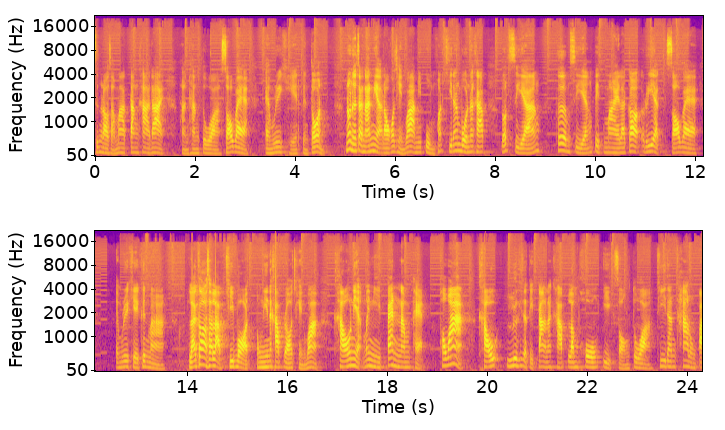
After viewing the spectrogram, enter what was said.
ซึ่งเราสามารถตั้งค่าได้ผ่านทางตัวซอฟต์แวร์ Emery Case เป็นต้น นอกเหนือจากนั้นเนี่ยเราก็จะเห็นว่ามีปุ่มฮอตคีย์ด้านบนนะครับ ลดเสียง เพิ่มเสียง ปิดไมค์แล้วก็เรียกซอฟต์แวร์ Emery Case ขึ้นมา แล้วก็สลับคีย์บอร์ดตรงนี้นะครับเราจะเห็นว่าเขาเนี่ยไม่มีแป้นนำแพดเพราะว่าเขาเลือกที่จะติดตั้งนะครับลำโพงอีก 2 ตัวที่ด้านข้างลงไป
